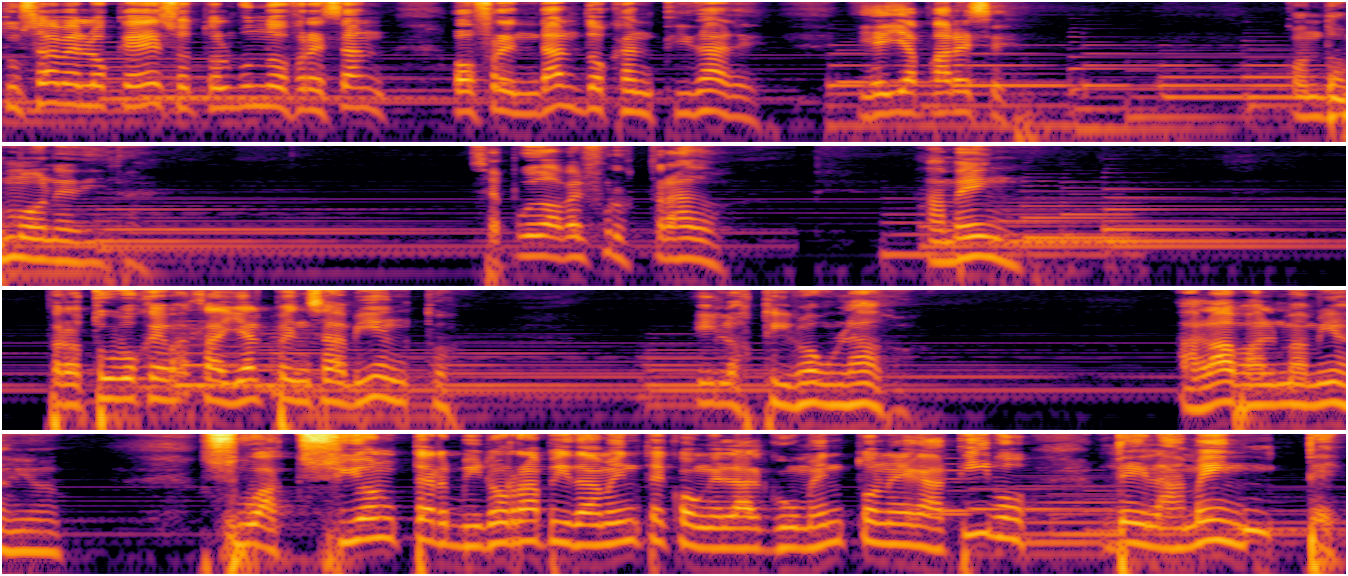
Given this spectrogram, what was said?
Tú sabes lo que es eso, todo el mundo ofrendando cantidades. Y ella aparece con dos moneditas se pudo haber frustrado. Amén. Pero tuvo que batallar pensamiento y los tiró a un lado. Alaba, alma mía, Dios. Su acción terminó rápidamente con el argumento negativo de la mente.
